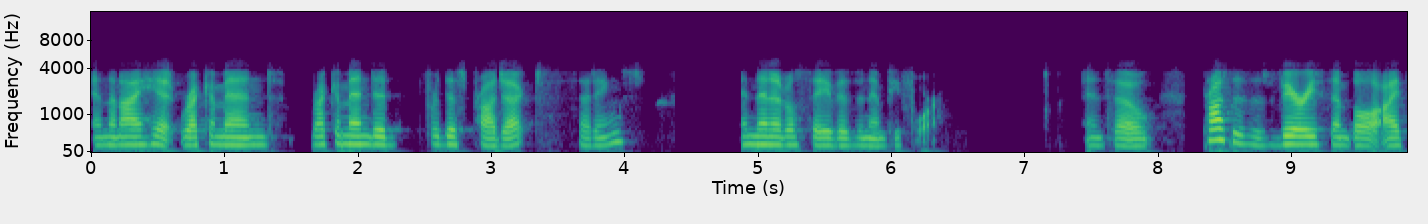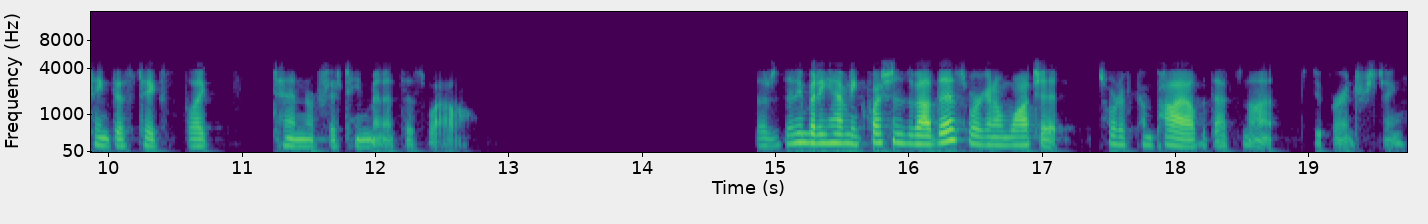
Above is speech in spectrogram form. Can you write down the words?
and then I hit recommend, recommended for this project settings, and then it'll save as an MP4. And so the process is very simple. I think this takes like 10 or 15 minutes as well. So does anybody have any questions about this? We're going to watch it sort of compile, but that's not super interesting.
